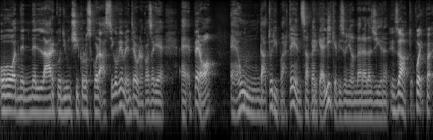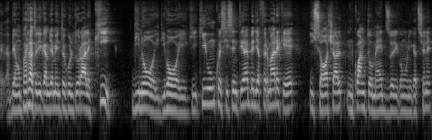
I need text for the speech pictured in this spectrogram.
o ne, nell'arco di un ciclo scolastico, ovviamente è una cosa che eh, però è un dato di partenza perché è lì che bisogna andare ad agire. Esatto, poi abbiamo parlato di cambiamento culturale, chi di noi, di voi, chi, chiunque si sentirebbe di affermare che i social, in quanto mezzo di comunicazione,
